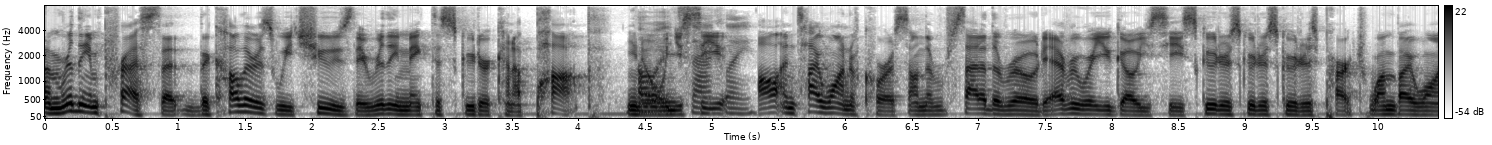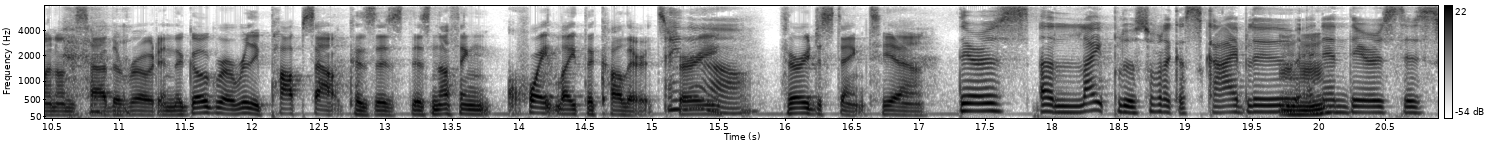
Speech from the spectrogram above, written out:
I'm really impressed that the colors we choose, they really make the scooter kind of pop. You know, Oh, when exactly. you see all in Taiwan, of course, on the side of the road, everywhere you go, you see scooters, scooters, scooters parked one by one on the side of the road. And the Gogoro really pops out because there's there's nothing quite like the color. It's I very know. very distinct. Yeah. There's a light blue, sort of like a sky blue, Mm-hmm. and then there's this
